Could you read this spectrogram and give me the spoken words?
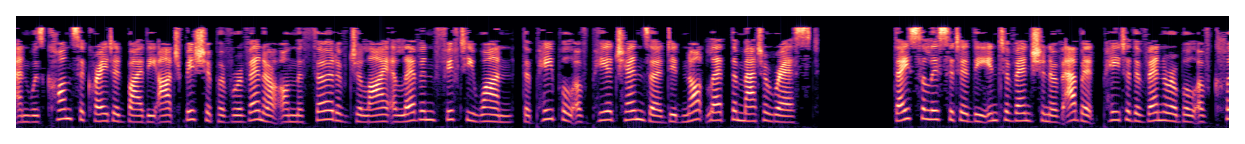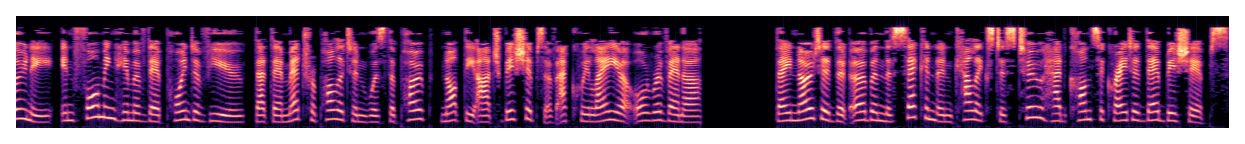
and was consecrated by the Archbishop of Ravenna on 3 July 1151. The people of Piacenza did not let the matter rest. They solicited the intervention of Abbot Peter the Venerable of Cluny, informing him of their point of view, that their metropolitan was the Pope, not the Archbishops of Aquileia or Ravenna. They noted that Urban II and Calixtus II had consecrated their bishops.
